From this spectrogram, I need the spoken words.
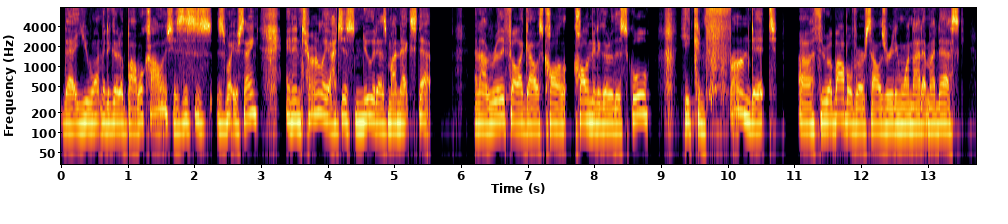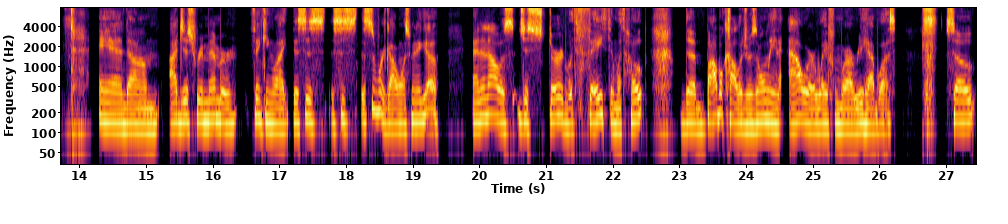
that you want me to go to Bible college? Is this is, is what you're saying? And internally, I just knew it as my next step. And I really felt like God was call, calling me to go to this school. He confirmed it uh, through a Bible verse I was reading one night at my desk. And um, I just remember thinking like, this is, this is, this is where God wants me to go. And then I was just stirred with faith and with hope. The Bible college was only an hour away from where our rehab was. So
